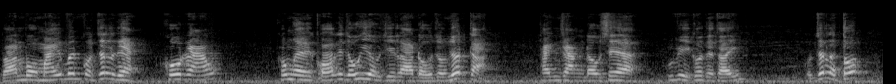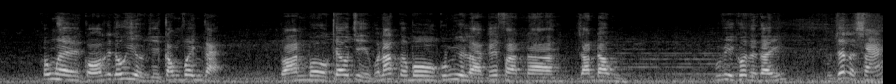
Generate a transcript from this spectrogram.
toàn bộ máy vẫn còn rất là đẹp khô ráo không hề có cái dấu hiệu gì là đổ dầu nhất cả. Thành rằng đầu xe quý vị có thể thấy còn rất là tốt không hề có cái dấu hiệu gì cong vênh cả. Toàn bộ keo chỉ của nắp capo cũng như là cái phần uh, dàn đồng quý vị có thể thấy cũng rất là sáng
